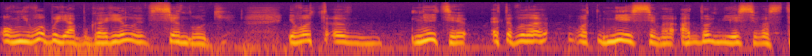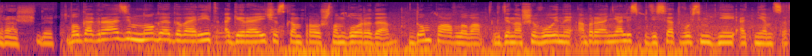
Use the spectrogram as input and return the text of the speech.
у него были обгорелы все ноги. И вот, э, знаете, это было вот месиво, одно месиво страшное. В Волгограде многое говорит о героическом прошлом города. Дом Павлова, где наши воины оборонялись 58 дней от немцев.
